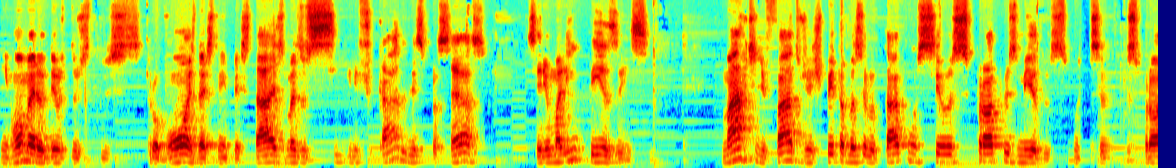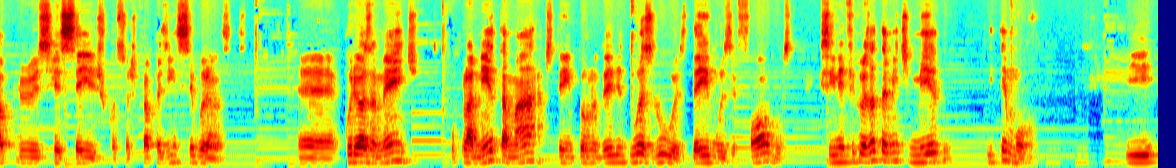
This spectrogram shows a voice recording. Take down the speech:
Em Roma era o deus dos, dos trovões, das tempestades, mas o significado desse processo seria uma limpeza em si. Marte, de fato, respeita você lutar com os seus próprios medos, com os seus próprios receios, com as suas próprias inseguranças. É, curiosamente, o planeta Marte tem em torno dele duas luas, Deimos e Phobos, que significam exatamente medo e temor. E,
